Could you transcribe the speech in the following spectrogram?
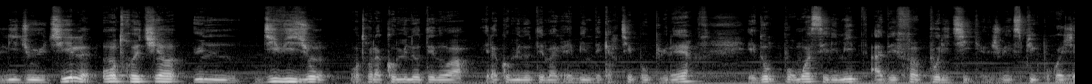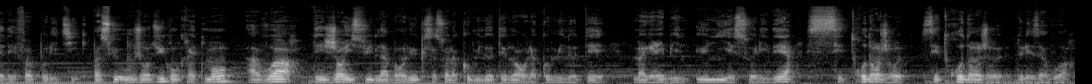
l'idiot utile, entretient une division entre la communauté noire et la communauté maghrébine des quartiers populaires. Et donc, pour moi, c'est limite à des fins politiques. Je vais expliquer pourquoi je dis à des fins politiques. Parce qu'aujourd'hui, concrètement, avoir des gens issus de la banlieue, que ce soit la communauté noire ou la communauté maghrébine unie et solidaire, c'est trop dangereux. C'est trop dangereux de les avoir.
